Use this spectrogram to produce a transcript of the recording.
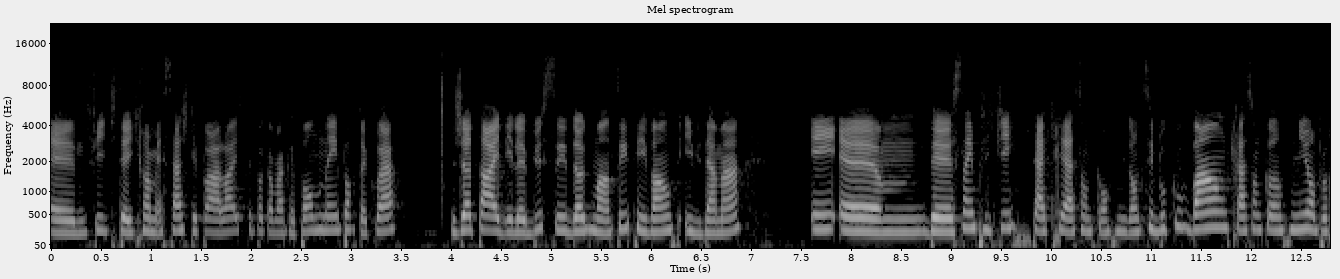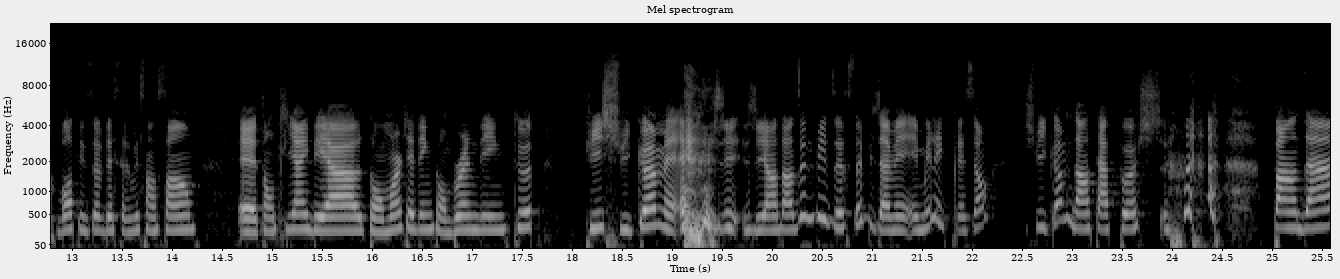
Euh, une fille qui t'a écrit un message, t'es pas à l'aise, tu sais pas comment répondre, n'importe quoi. Je t'aide. Et le but, c'est d'augmenter tes ventes, évidemment, et euh, de simplifier ta création de contenu. Donc, c'est beaucoup vente, création de contenu. On peut revoir tes offres de services ensemble, ton client idéal, ton marketing, ton branding, tout. Puis je suis comme. j'ai entendu une fille dire ça, puis j'avais aimé l'expression. Je suis comme dans ta poche pendant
